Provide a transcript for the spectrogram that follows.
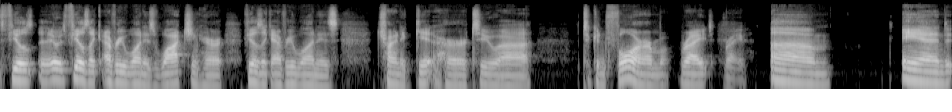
feels it feels like everyone is watching her, feels like everyone is trying to get her to uh to conform, right? Right. Um and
